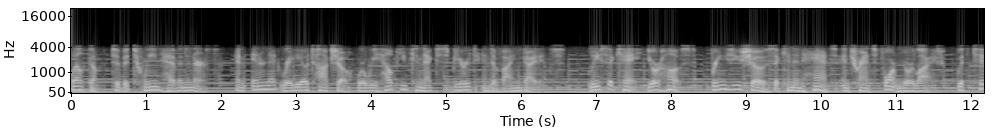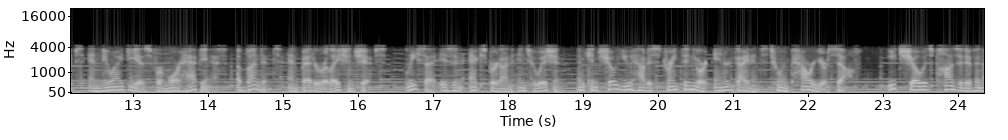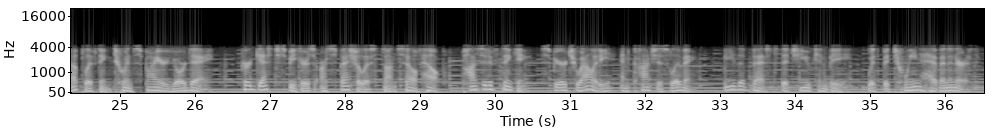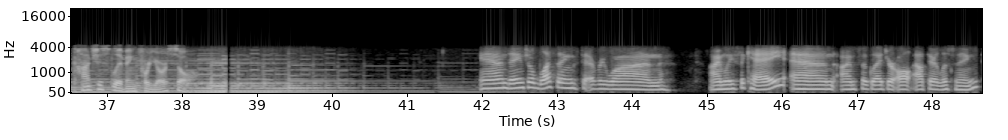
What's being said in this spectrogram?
Welcome to Between Heaven and Earth, an internet radio talk show where we help you connect spirit and divine guidance. Lisa Kay, your host, brings you shows that can enhance and transform your life with tips and new ideas for more happiness, abundance, and better relationships. Lisa is an expert on intuition and can show you how to strengthen your inner guidance to empower yourself. Each show is positive and uplifting to inspire your day. Her guest speakers are specialists on self help, positive thinking, spirituality, and conscious living. Be the best that you can be with Between Heaven and Earth Conscious Living for Your Soul. And angel blessings to everyone. I'm Lisa Kay, and I'm so glad you're all out there listening.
